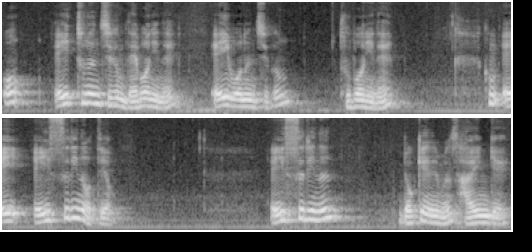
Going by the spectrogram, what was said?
어? A2는 지금 4번이네. A1은 지금 2번이네. 그럼 A, A3는 어때요? A3는 몇 개냐면 4인계,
